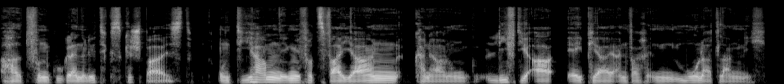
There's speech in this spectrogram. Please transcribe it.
halt von Google Analytics gespeist. Und die haben irgendwie vor zwei Jahren, keine Ahnung, lief die API einfach einen Monat lang nicht.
